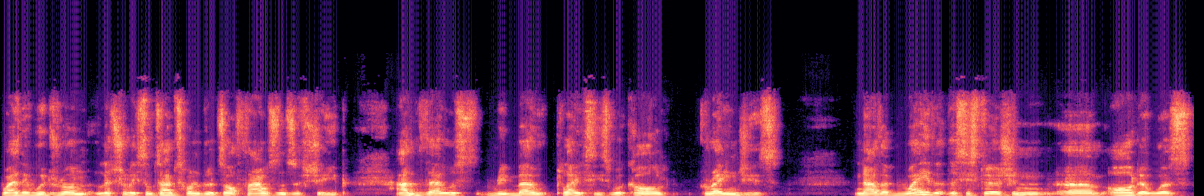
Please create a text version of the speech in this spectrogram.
where they would run literally sometimes hundreds or thousands of sheep. And those remote places were called granges. Now, the way that the Cistercian um, order was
